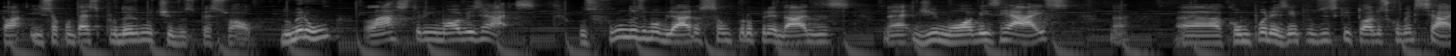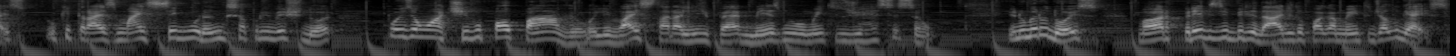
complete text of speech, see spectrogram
Tá? Isso acontece por dois motivos, pessoal. Número um, lastro em imóveis reais. Os fundos imobiliários são propriedades né, de imóveis reais, né, uh, como por exemplo os escritórios comerciais, o que traz mais segurança para o investidor, pois é um ativo palpável, ele vai estar ali de pé mesmo em momentos de recessão. E número dois, maior previsibilidade do pagamento de aluguéis.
